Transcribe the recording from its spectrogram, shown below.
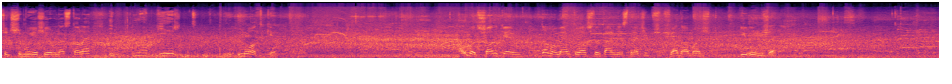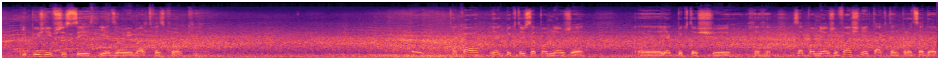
przytrzymuje się ją na stole i napier... młotkiem albo trzonkiem do momentu, aż totalnie straci świadomość i umrze. I później wszyscy jedzą jej martwe zwłoki. Taka jakby ktoś zapomniał, że e, jakby ktoś e, zapomniał, że właśnie tak ten proceder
